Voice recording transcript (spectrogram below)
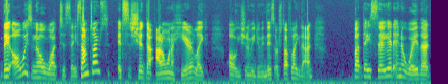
they always know what to say. Sometimes it's shit that I don't want to hear like, "Oh, you shouldn't be doing this" or stuff like that. But they say it in a way that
